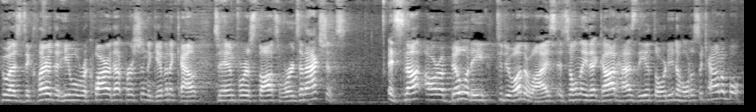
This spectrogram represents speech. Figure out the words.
who has declared that he will require that person to give an account to him for his thoughts, words, and actions. It's not our ability to do otherwise, it's only that God has the authority to hold us accountable.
